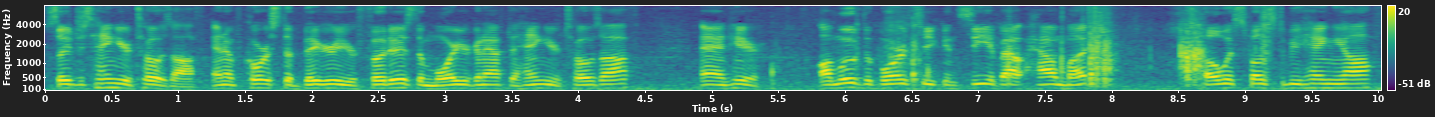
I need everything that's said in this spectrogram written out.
So you just hang your toes off. And of course, the bigger your foot is, the more you're gonna have to hang your toes off. And here, I'll move the board so you can see about how much toe is supposed to be hanging off.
